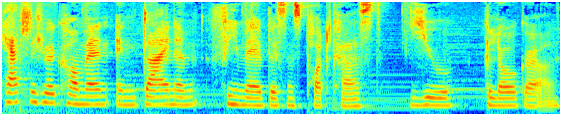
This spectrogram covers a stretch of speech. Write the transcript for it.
Herzlich willkommen in deinem Female Business Podcast You Glow Girl.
